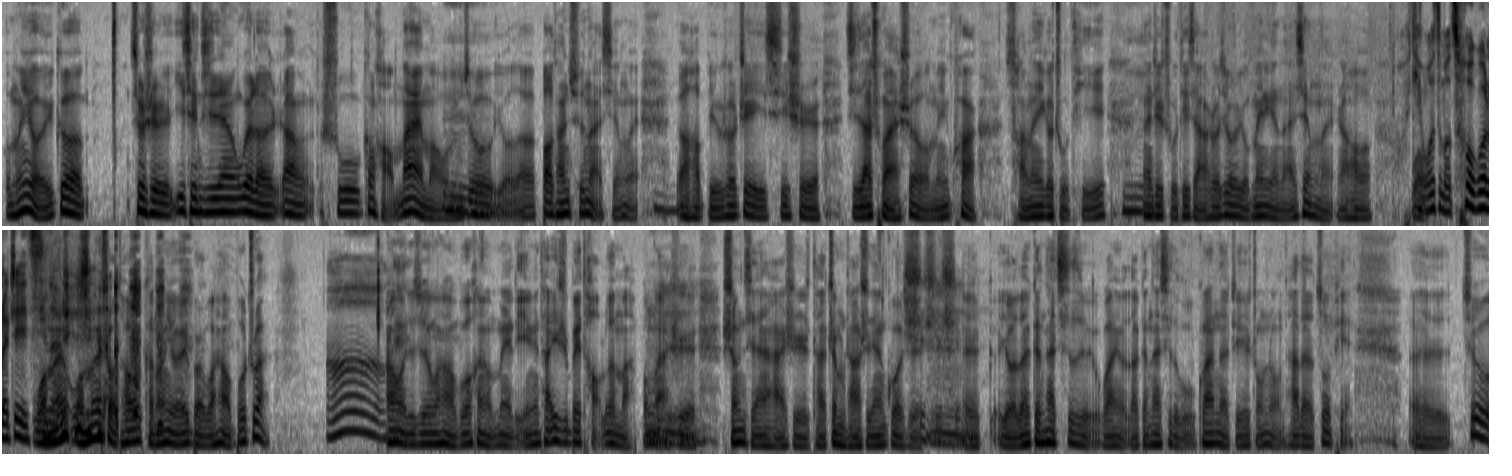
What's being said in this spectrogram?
我们有一个就是疫情期间为了让书更好卖嘛，我们就嗯有了抱团取暖行为。然后比如说这一期是几家出版社我们一块儿传了一个主题，那嗯这主题假如说就是有魅力的男性们，然后天，我我怎么错过了这一期我？们 我们手头可能有一本王小波传，哦，然后我就觉得王小波很有魅力，因为他一直被讨论嘛，甭管是嗯生前还是他这么长时间过去，是是是，呃，有的跟他妻子有关，有的跟他妻子无关的这些种种他的作品，呃，就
